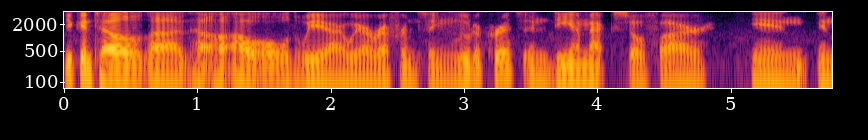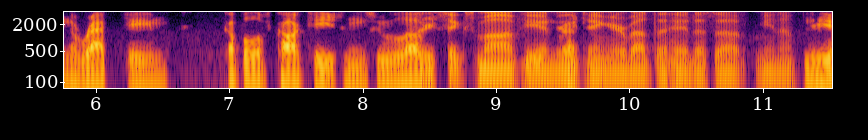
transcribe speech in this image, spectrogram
You can tell uh, how, how old we are. We are referencing Ludacris and DMX so far in in the rap game. A couple of Caucasians who love. Three Six Mafia and Yeah. Wu Tang are about to hit us up. You know, Yeah,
